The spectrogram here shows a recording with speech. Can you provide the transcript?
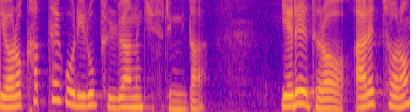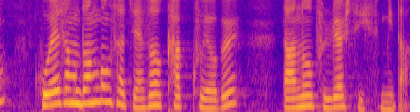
여러 카테고리로 분류하는 기술입니다. 예를 들어 아래처럼 고해상도 항공사진에서 각 구역을 나누어 분류할 수 있습니다.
